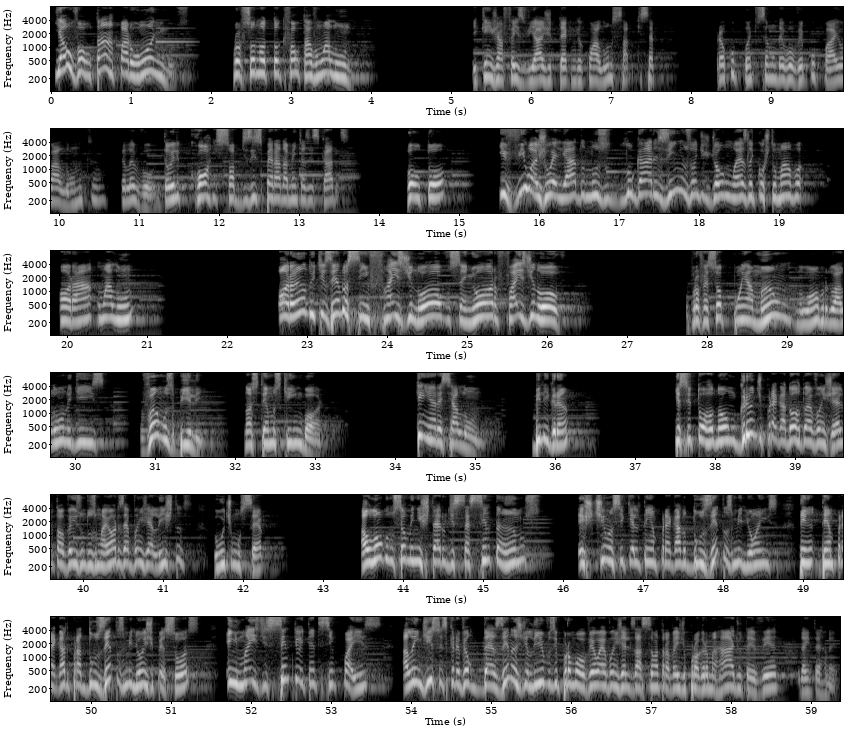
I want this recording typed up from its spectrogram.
e, ao voltar para o ônibus, o professor notou que faltava um aluno. E quem já fez viagem técnica com aluno sabe que isso é preocupante você não devolver para o pai o aluno que você levou. Então ele corre, sobe desesperadamente as escadas, voltou e viu ajoelhado nos lugarzinhos onde John Wesley costumava orar um aluno, orando e dizendo assim: Faz de novo, Senhor, faz de novo. O professor põe a mão no ombro do aluno e diz: Vamos, Billy, nós temos que ir embora. Quem era esse aluno? Billy Graham, que se tornou um grande pregador do Evangelho, talvez um dos maiores evangelistas do último século. Ao longo do seu ministério de 60 anos, estima-se que ele tenha pregado 200 milhões, tenha pregado para 200 milhões de pessoas em mais de 185 países. Além disso, escreveu dezenas de livros e promoveu a evangelização através de programa rádio, TV e da internet.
